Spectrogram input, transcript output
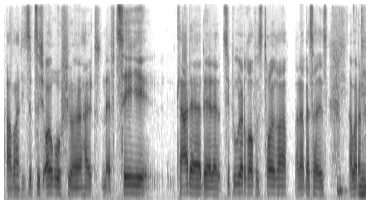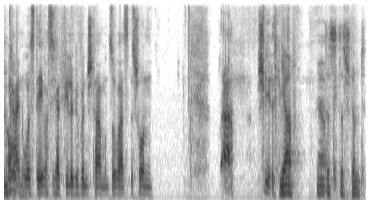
Aber die 70 Euro für halt ein FC, klar, der, der, der CPU da drauf ist teurer, weil er besser ist, aber dann mhm. kein OSD, was sich halt viele gewünscht haben und sowas, ist schon ah, schwierig gewesen. Ja, ja. Das, das stimmt.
